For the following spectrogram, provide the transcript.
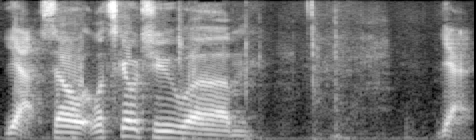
yeah, so let's go to um, yeah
